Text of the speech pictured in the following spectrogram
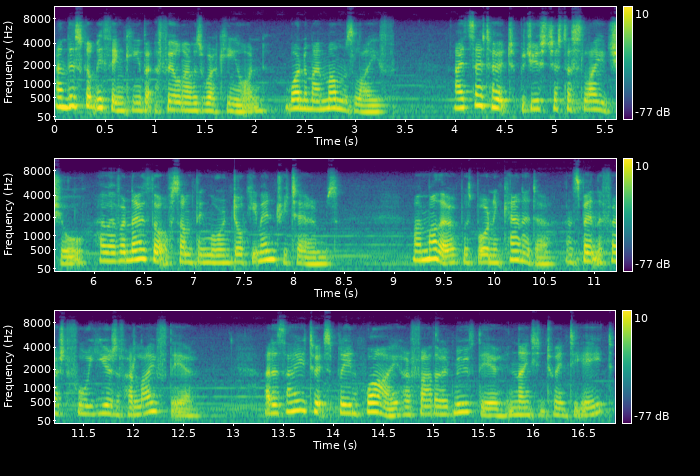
And this got me thinking about a film I was working on, one of my mum's life. I'd set out to produce just a slideshow, however, now thought of something more in documentary terms. My mother was born in Canada and spent the first four years of her life there. I decided to explain why her father had moved there in 1928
